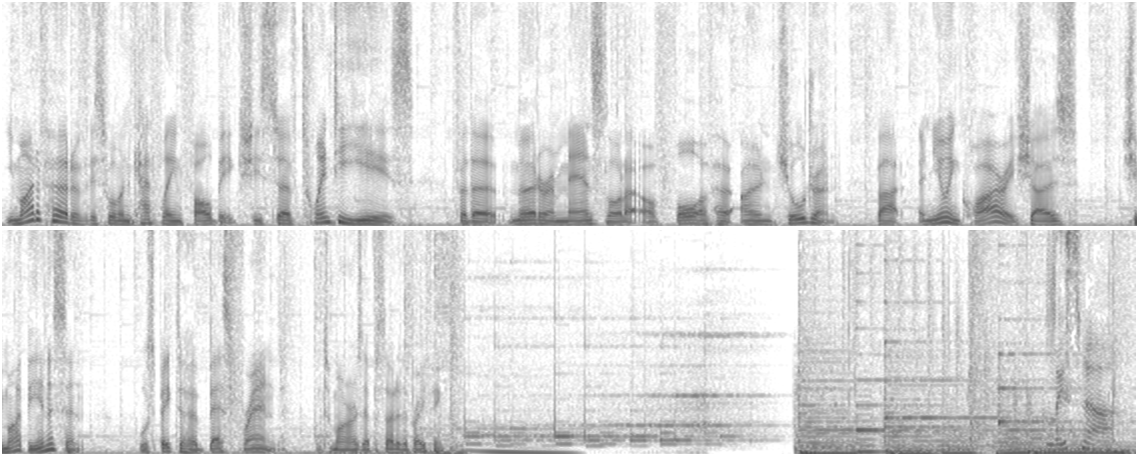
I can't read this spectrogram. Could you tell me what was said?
you might have heard of this woman, Kathleen Folbig. She's served 20 years for the murder and manslaughter of four of her own children. But a new inquiry shows she might be innocent. We'll speak to her best friend on tomorrow's episode of The Briefing. Listener.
